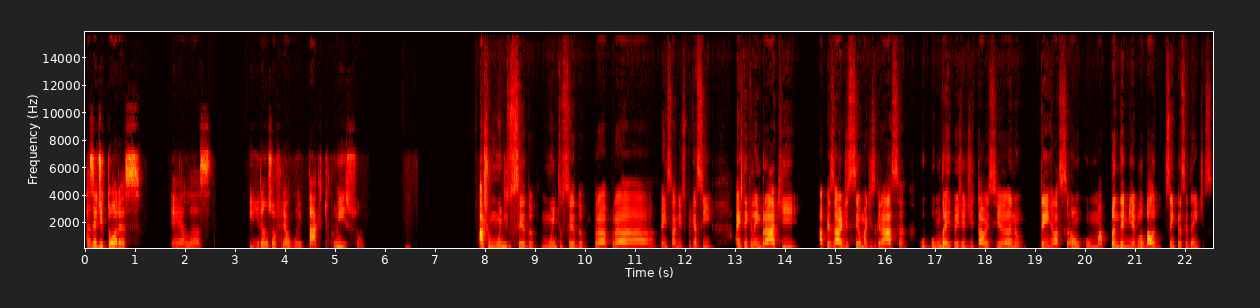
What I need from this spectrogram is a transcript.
as editoras elas irão sofrer algum impacto com isso? Acho muito cedo, muito cedo para pensar nisso, porque assim, a gente tem que lembrar que, apesar de ser uma desgraça, o boom do RPG digital esse ano tem relação com uma pandemia global sem precedentes.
